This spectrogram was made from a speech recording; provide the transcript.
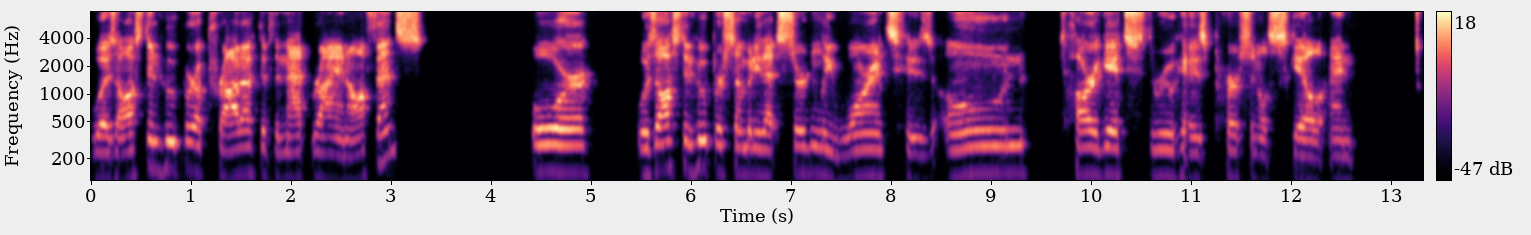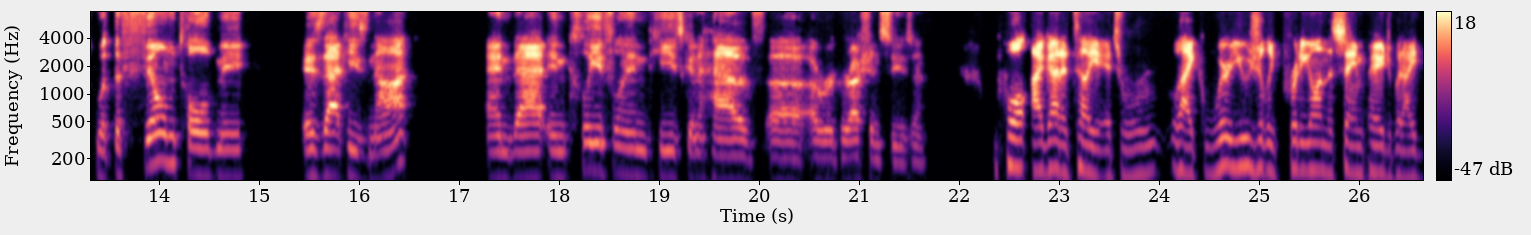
was Austin Hooper a product of the Matt Ryan offense? Or was Austin Hooper somebody that certainly warrants his own targets through his personal skill? And what the film told me is that he's not and that in Cleveland he's going to have uh, a regression season. Paul, I got to tell you, it's r- like we're usually pretty on the same page, but I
